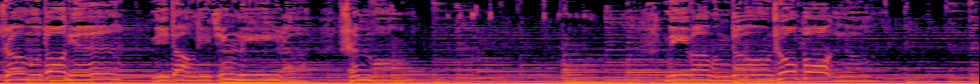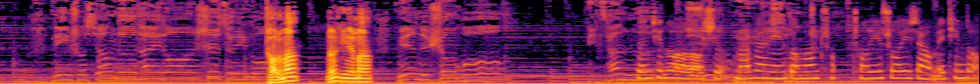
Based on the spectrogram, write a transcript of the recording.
这么多年，你到底经历了什么？你把梦都戳破了。你说想的太多是罪过。好了吗？能听见吗？面对生活，能听到了，老师，麻烦您刚刚重重新说一下，我没听到。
